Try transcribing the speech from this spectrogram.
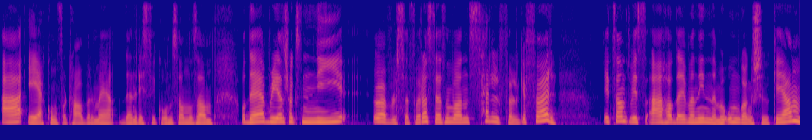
Jeg er komfortabel med den risikoen sånn og sånn. Og det blir en slags ny øvelse for oss, det som var en selvfølge før. Hvis jeg hadde ei venninne med omgangssyke hjem,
